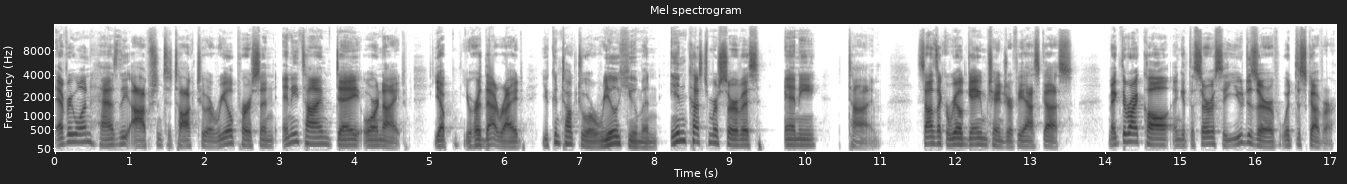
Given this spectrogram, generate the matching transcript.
everyone has the option to talk to a real person anytime, day or night. Yep, you heard that right. You can talk to a real human in customer service anytime. Sounds like a real game changer if you ask us. Make the right call and get the service that you deserve with Discover.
